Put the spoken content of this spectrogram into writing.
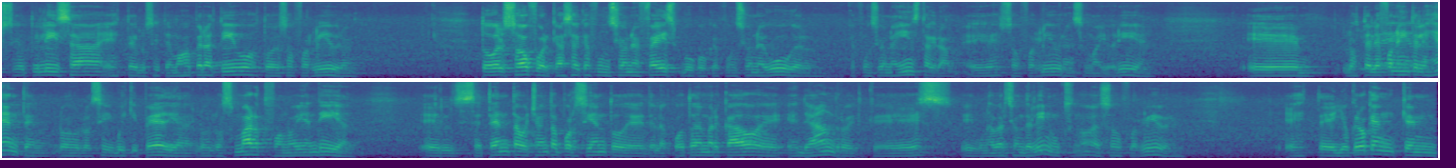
se utiliza, este, los sistemas operativos, todo es software libre todo el software que hace que funcione Facebook o que funcione Google, que funcione Instagram, es software libre en su mayoría. Eh, los teléfonos inteligentes, los, sí, Wikipedia, los, smartphones hoy en día, el 70-80% de, de, la cuota de mercado es, de Android, que es eh, una versión de Linux, ¿no? es software libre. Este, yo creo que, que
